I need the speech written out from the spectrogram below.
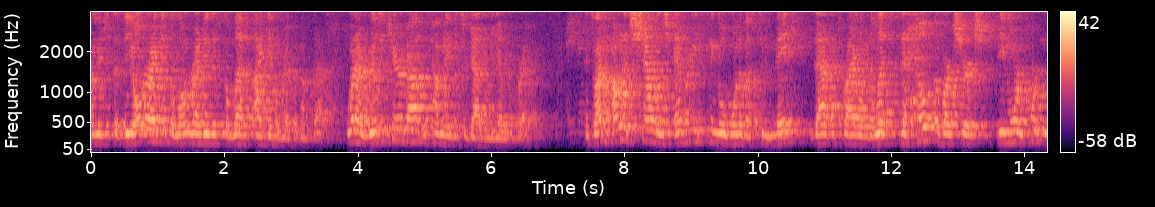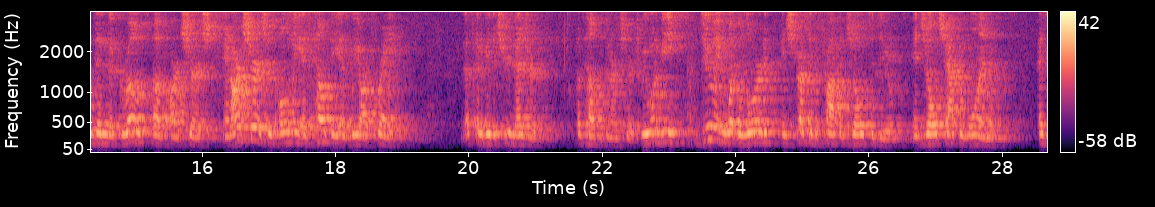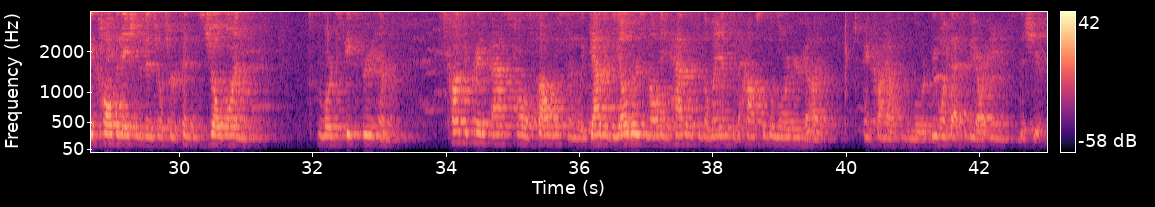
I mean, just the, the older I get, the longer I do this, the less I give a rip about that. What I really care about is how many of us are gathering together to pray. And so I, just, I want to challenge every single one of us to make that a priority, to let the health of our church be more important than the growth of our church. And our church is only as healthy as we are praying. That's going to be the true measure of health within our church. We want to be doing what the Lord instructed the prophet Joel to do in Joel chapter 1 as he called the nation of Israel to repentance. Joel 1, the Lord speaks through him. Consecrate a fast, call a solemn assembly, gather the elders and all the inhabitants of the land to the house of the Lord your God, and cry out to the Lord. We want that to be our aim this year.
